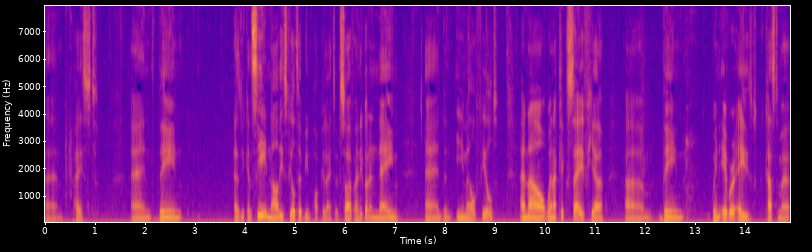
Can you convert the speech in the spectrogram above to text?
and paste. And then as you can see now these fields have been populated. So I've only got a name and an email field. And now when I click save here um, then whenever a customer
